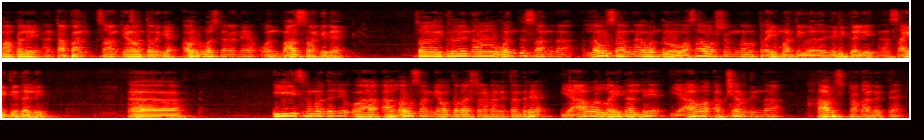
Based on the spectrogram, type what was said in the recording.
ಮಾಮೂಲಿ ಟಪಾಂಗ್ ಸಾಂಗ್ ಕೇಳುವಂತವ್ರಿಗೆ ಅವ್ರಿಗೋಸ್ಕರನೇ ಒಂದ್ ಮಾಸ್ ಸಾಂಗ್ ಇದೆ. ಸೊ ಇದ್ರಲ್ಲಿ ನಾವು ಒಂದು ಸಾಂಗ್ನ ಲವ್ ಸಾಂಗ್ನ ಒಂದು ಹೊಸ ವರ್ಷ ನಾವು ಟ್ರೈ ಮಾಡ್ತೀವಿ ಲಿರಿಕಲ್ಲಿ ಸಾಹಿತ್ಯದಲ್ಲಿ. ಈ ಸಿನಿಮಾದಲ್ಲಿ, ಆ- ಆ ಲವ್ ಸಾಂಗ್ ಯಾವ ತರ ಸ್ಟಾರ್ಟ್ ಆಗುತ್ತೆ ಅಂದ್ರೆ, ಯಾವ ಲೈನ್ ಅಲ್ಲಿ ಯಾವ ಅಕ್ಷರದಿಂದ ಹಾಡು ಸ್ಟಾರ್ಟ್ ಆಗುತ್ತೆ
